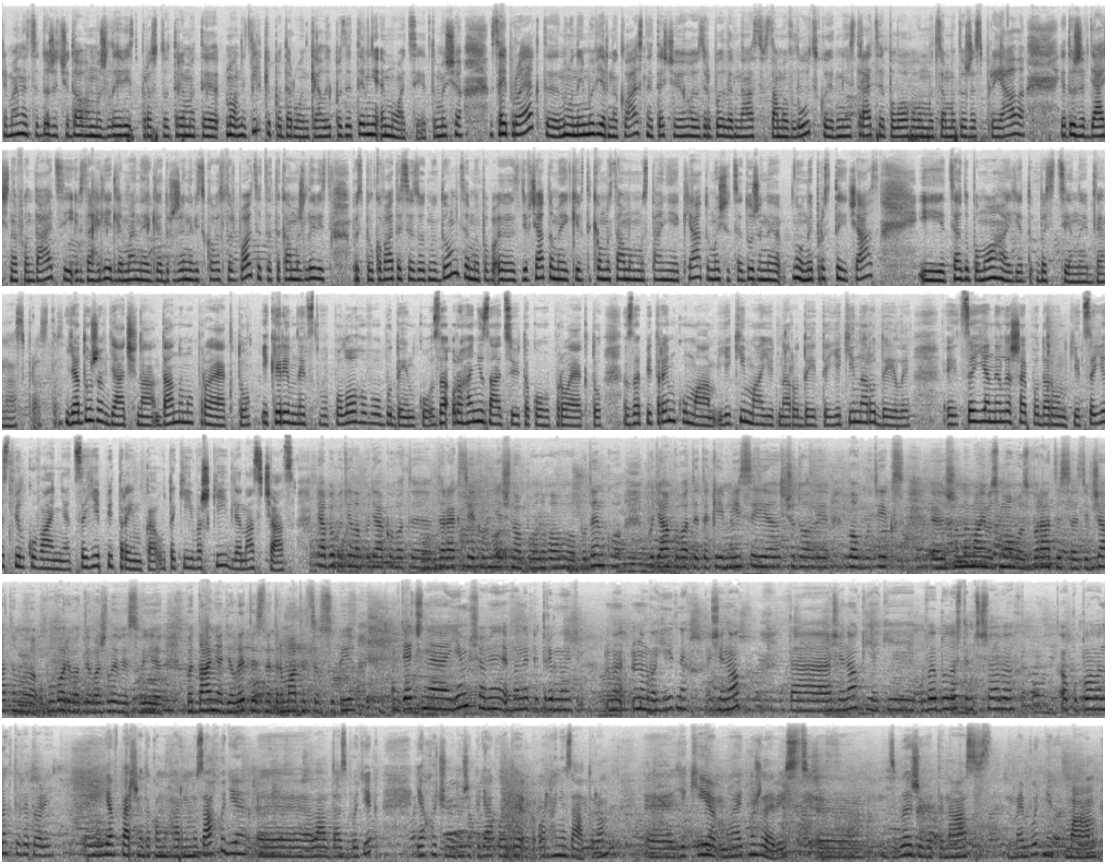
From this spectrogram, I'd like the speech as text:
Для мене це дуже чудова можливість просто отримати ну не тільки подарунки, але й позитивні емоції. Тому що цей проект ну неймовірно класний. Те, що його зробили в нас саме в Луцьку, і адміністрація пологовому цьому дуже сприяла. Я дуже вдячна фундації. І, взагалі, для мене, як для дружини військовослужбовця, це така можливість поспілкуватися з однодумцями, е, з дівчатами, які в такому самому стані, як я, тому що це дуже не ну непростий час, і ця допомога є безцінною для нас просто. Я дуже вдячна даному проекту і керівництву пологового будинку за організацію такого проекту, за підтримку мам, які мають народити, які народили. Е, Це є не лише подарунки, це є спілкування, це є підтримка у такий важкий для нас час. Я би хотіла подякувати дирекції клінічного пологового будинку, подякувати такій місії чудовій Boutiques, е, що ми маємо змогу збиратися з дівчатами, обговорювати важливі свої питання, ділитись, не тримати це в собі. Вдячна їм, що вони- підтримують ну, вагітних жінок та жінок, які вибули з тимчасових окупованих територій. Е, Я вперше на такому гарному заході е, Love Does Boutique. Я хочу дуже подякувати організаторам, е, які мають можливість зближувати нас, майбутніх мам,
